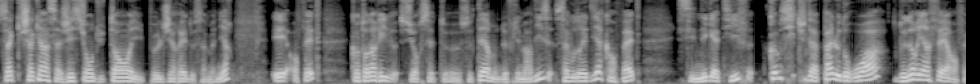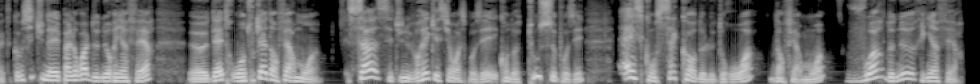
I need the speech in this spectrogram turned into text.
chacun a sa gestion du temps et il peut le gérer de sa manière. Et en fait, quand on arrive sur cette, euh, ce terme de flemmardise, ça voudrait dire qu'en fait, c'est négatif, comme si tu n'as pas le droit de ne rien faire en fait, comme si tu n'avais pas le droit de ne rien faire, euh, d'être ou en tout cas d'en faire moins. Ça, c'est une vraie question à se poser, qu'on doit tous se poser. Est-ce qu'on s'accorde le droit d'en faire moins, voire de ne rien faire?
